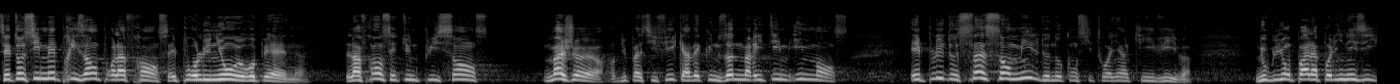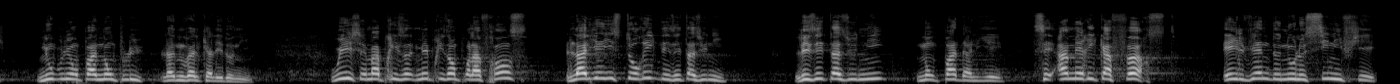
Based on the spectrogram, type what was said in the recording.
C'est aussi méprisant pour la France et pour l'Union européenne. La France est une puissance majeure du Pacifique avec une zone maritime immense et plus de 500 000 de nos concitoyens qui y vivent. N'oublions pas la Polynésie, n'oublions pas non plus la Nouvelle-Calédonie. Oui, c'est méprisant pour la France, l'allié historique des États-Unis. Les États-Unis n'ont pas d'alliés, c'est America First et ils viennent de nous le signifier.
